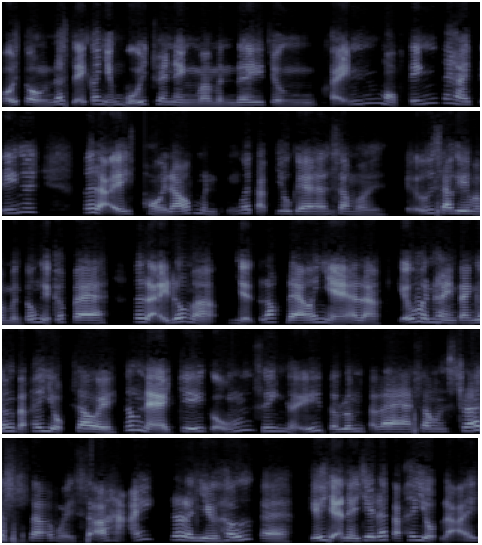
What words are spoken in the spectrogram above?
Mỗi tuần nó sẽ có những buổi training mà mình đi chừng khoảng một tiếng tới hai tiếng ấy. Với lại hồi đó mình cũng có tập yoga xong rồi kiểu sau khi mà mình tốt nghiệp cấp 3 với lại lúc mà dịch lockdown ở nhà là kiểu mình hoàn toàn ngưng tập thể dục. Xong rồi lúc nào chi cũng suy nghĩ tùm lum tà la xong rồi stress xong rồi sợ hãi rất là nhiều thứ. Và kiểu dạo này chi đã tập thể dục lại.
